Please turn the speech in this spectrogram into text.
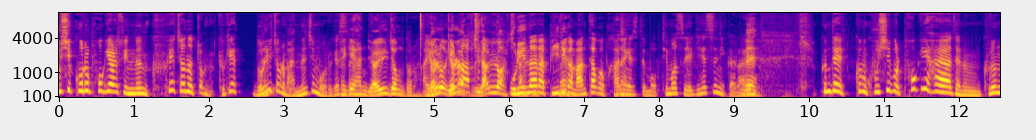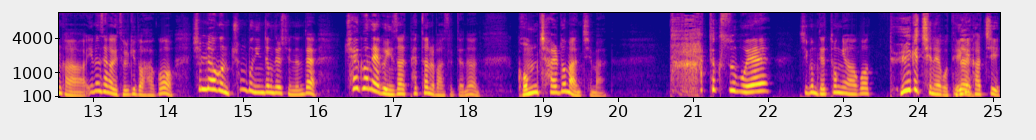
99를 포기할 수 있는 그게 저는 좀 그게 논리적으로 맞는지 모르겠어요. 되게 한 열 정도로. 아, 열로 열로 합시다. 열로 합시다. 우리나라 비리가 네. 많다고 가정했을 때 뭐 옵티머스 얘기했으니까 라인. 네. 근데 그럼 90을 포기해야 되는 그런가 이런 생각이 들기도 하고 실력은 충분히 인정될 수 있는데 최근에 그 인사 패턴을 봤을 때는 검찰도 많지만 다 특수부에 지금 대통령하고 되게 친하고 되게 네. 같이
